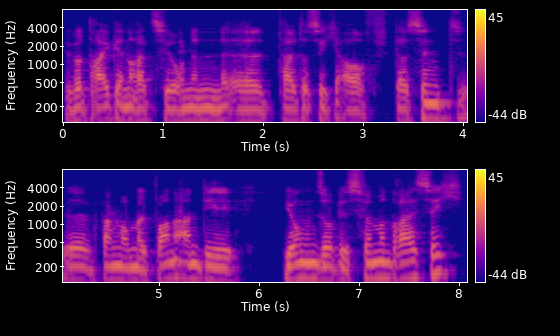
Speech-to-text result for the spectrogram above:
über drei Generationen äh, teilt er sich auf. Das sind, äh, fangen wir mal vorne an, die Jungen so bis 35,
